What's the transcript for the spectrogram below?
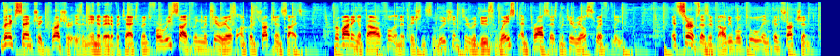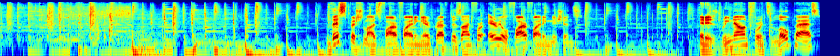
The eccentric crusher is an innovative attachment for recycling materials on construction sites, providing a powerful and efficient solution to reduce waste and process materials swiftly. It serves as a valuable tool in construction, This specialized firefighting aircraft designed for aerial firefighting missions. It is renowned for its low pass,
